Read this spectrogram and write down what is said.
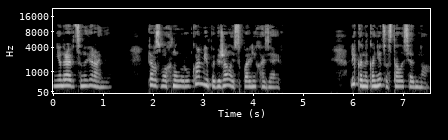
«Мне нравится на веранде». Та взмахнула руками и побежала из спальни хозяев. Лика, наконец, осталась одна.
